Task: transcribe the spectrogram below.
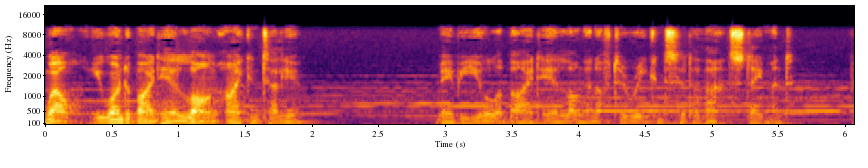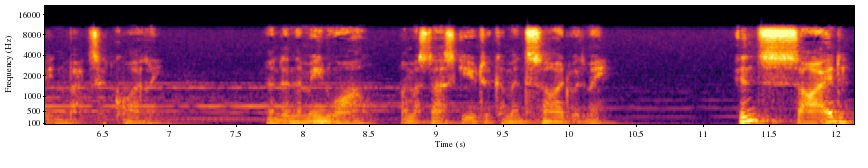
Well, you won't abide here long, I can tell you." "Maybe you'll abide here long enough to reconsider that statement," Biedenbach said quietly. "And in the meanwhile, I must ask you to come inside with me." "Inside?"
